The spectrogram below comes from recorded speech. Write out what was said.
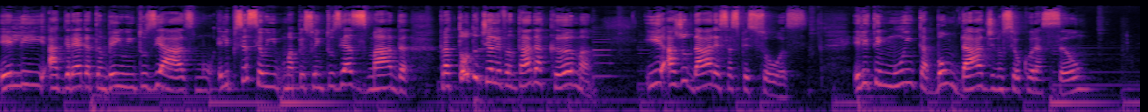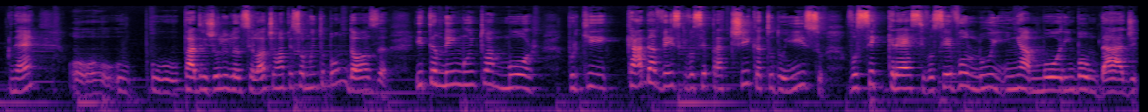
Ele agrega também o entusiasmo. Ele precisa ser uma pessoa entusiasmada para todo dia levantar da cama e ajudar essas pessoas. Ele tem muita bondade no seu coração, né? O, o, o padre Júlio Lancelotti é uma pessoa muito bondosa e também muito amor, porque cada vez que você pratica tudo isso, você cresce, você evolui em amor, em bondade,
